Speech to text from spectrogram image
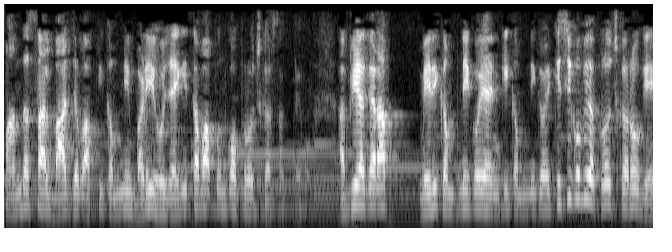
पाँच दस साल बाद जब आपकी कंपनी बड़ी हो जाएगी, तब आप उनको अप्रोच कर सकते हो। अभी अगर आप मेरी कंपनी को या इनकी कंपनी को या किसी को भी अप्रोच करोगे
